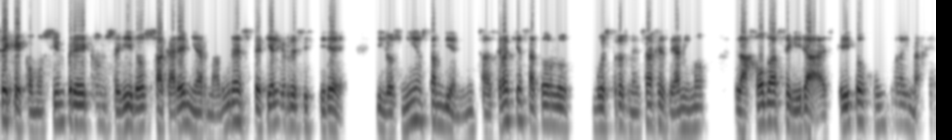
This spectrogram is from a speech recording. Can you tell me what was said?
Sé que, como siempre he conseguido, sacaré mi armadura especial y resistiré y los míos también. Muchas gracias a todos los, vuestros mensajes de ánimo. La joda seguirá, escrito junto a la imagen.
